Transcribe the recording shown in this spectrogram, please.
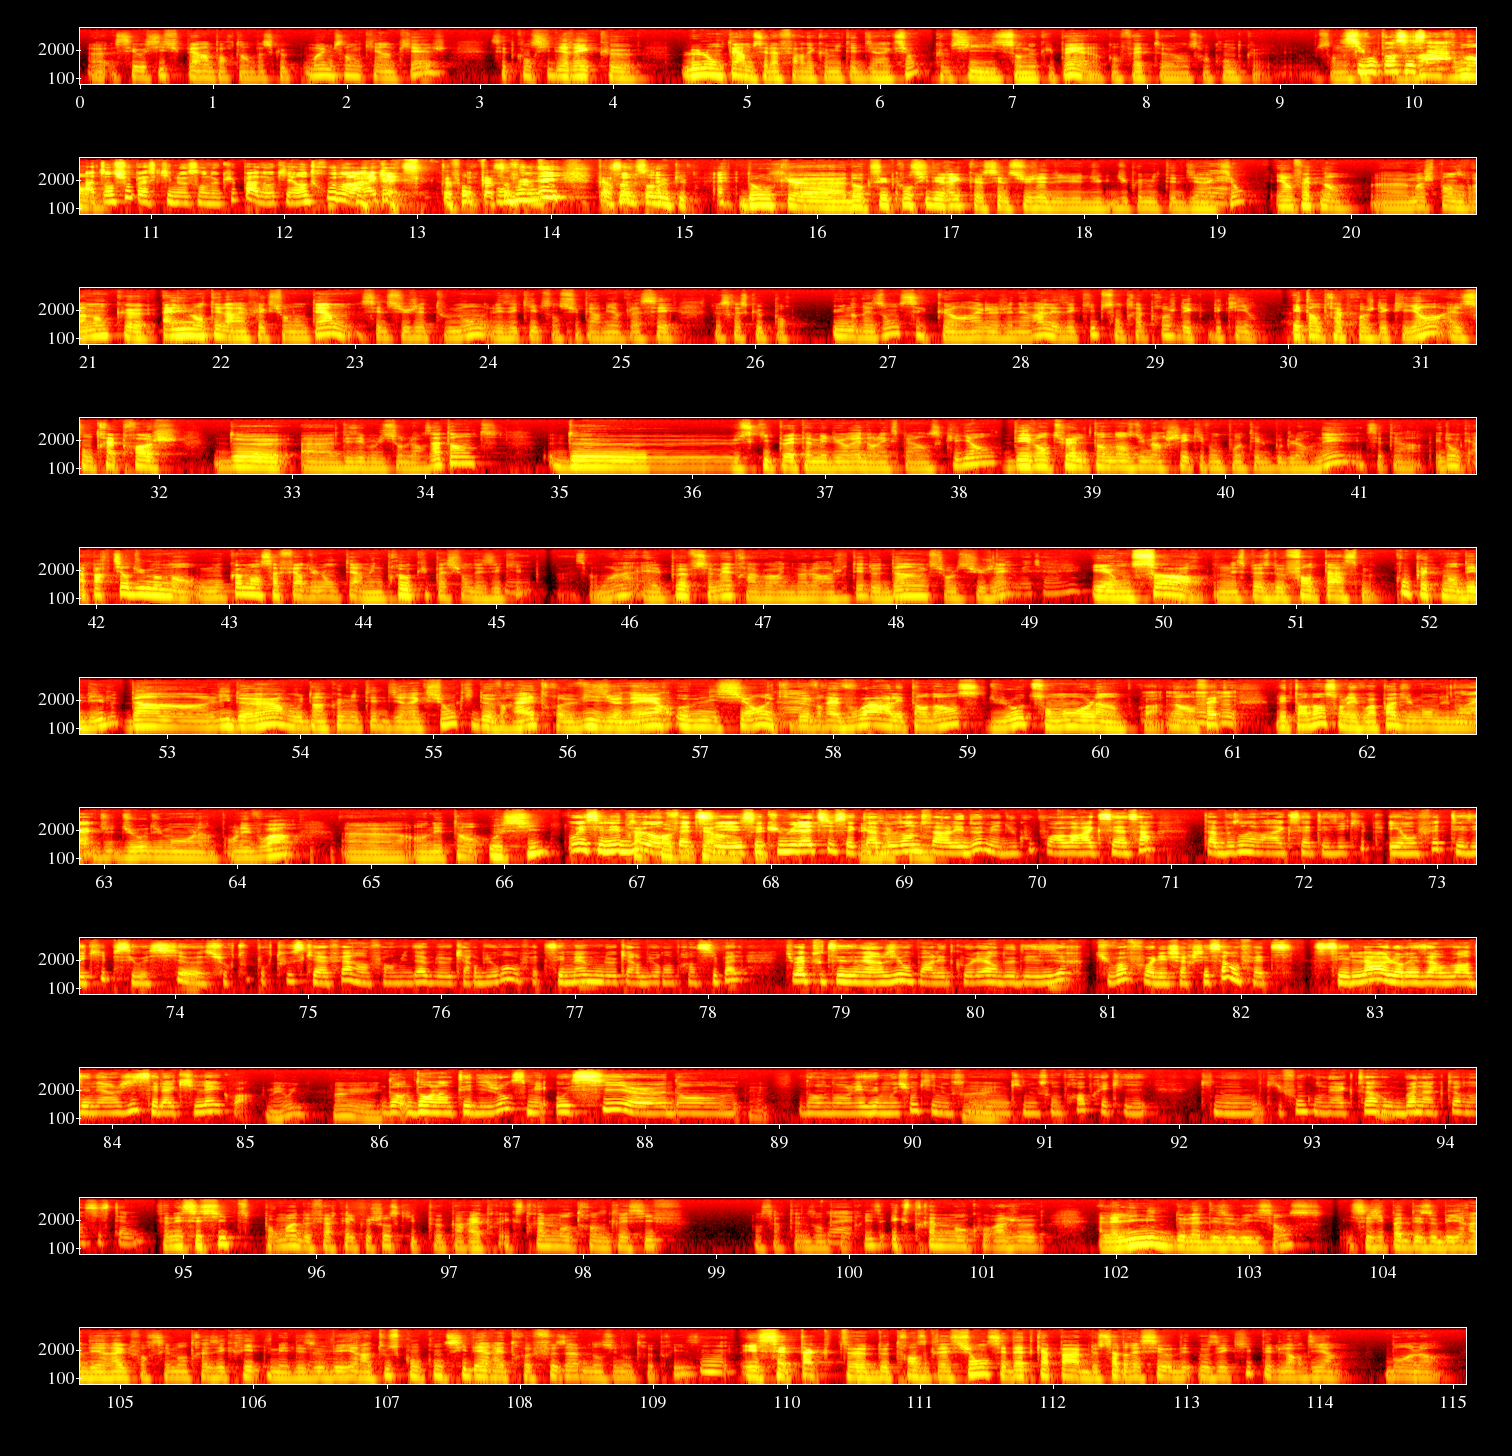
Euh, c'est aussi super important parce que moi, il me semble qu'il y a un piège, c'est de considérer que le long terme, c'est l'affaire des comités de direction, comme s'ils s'en occupaient, alors qu'en fait, euh, on se rend compte que Si occupe vous pensez rarement. ça, attention parce qu'ils ne s'en occupent pas, donc il y a un trou dans la raquette. Exactement, On personne vous le dit. Personne s'en occupe. Donc, euh, donc c'est de considérer que c'est le sujet du, du, du comité de direction. Et en fait, non. Euh, moi, je pense vraiment que alimenter la réflexion long terme, c'est le sujet de tout le monde. Les équipes sont super bien placées, ne serait-ce que pour une raison, c'est qu'en règle générale, les équipes sont très proches des, des clients. Étant très proches des clients, elles sont très proches de, euh, des évolutions de leurs attentes, de ce qui peut être amélioré dans l'expérience client, d'éventuelles tendances du marché qui vont pointer le bout de leur nez, etc. Et donc, à partir du moment où on commence à faire du long terme une préoccupation des équipes, ce moment-là, elles peuvent se mettre à avoir une valeur ajoutée de dingue sur le sujet. Carrément. Et on sort une espèce de fantasme complètement débile d'un leader ou d'un comité de direction qui devrait être visionnaire, omniscient et qui Ouais. devrait voir les tendances du haut de son mont Olympe. Quoi. Non, en Mm, fait, mm, mm. les tendances, on les voit pas du, mont, du, mont, Ouais. du, du haut du mont Olympe. On les voit euh, en étant aussi Oui, c'est les deux en fait. C'est- cumulatif. C'est que tu as besoin de faire les deux, mais du coup, pour avoir accès à ça, tu as besoin d'avoir accès à tes équipes. Et en fait, tes équipes, c'est aussi, euh, surtout pour tout ce qui a à faire, un formidable carburant en fait. C'est même le carburant principal. Tu vois, toutes ces énergies, on parlait de colère, de désir. Tu vois, faut aller chercher ça en fait. C'est là le réservoir d'énergie, c'est là qu'il est quoi. Mais oui, oui, oui. Dans, dans l'intelligence, mais aussi euh, dans, dans, dans les émotions qui nous sont, qui nous sont propres et qui, qui, nous, qui font qu'on est acteur ou bon acteur d'un système. Ça nécessite pour moi de faire quelque chose qui peut paraître extrêmement transgressif dans certaines entreprises, extrêmement courageux, à la limite de la désobéissance. Il ne s'agit pas de désobéir à des règles forcément très écrites, mais désobéir à tout ce qu'on considère être faisable dans une entreprise. Mm. Et cet acte de transgression, c'est d'être capable de s'adresser aux, aux équipes et de leur dire, bon alors,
